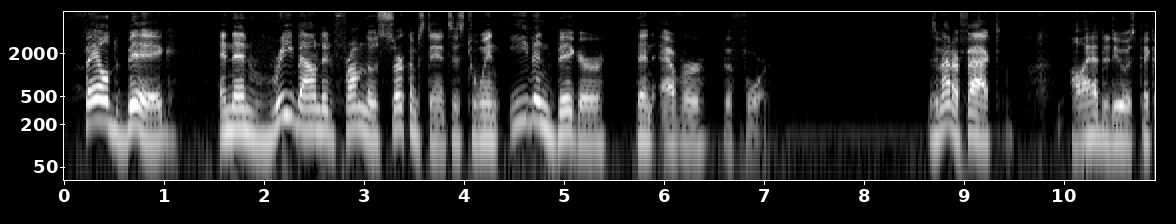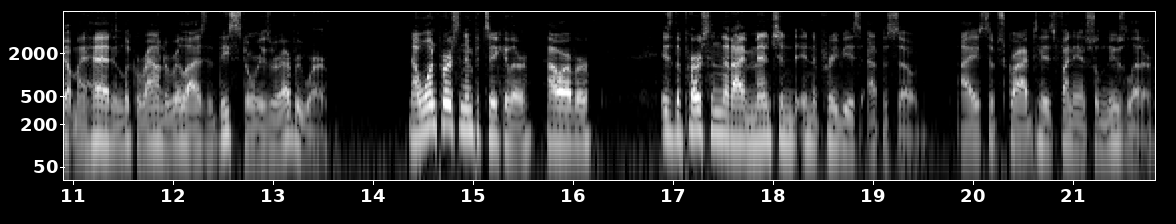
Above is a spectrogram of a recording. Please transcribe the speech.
failed big, and then rebounded from those circumstances to win even bigger than ever before. As a matter of fact, all I had to do was pick up my head and look around to realize that these stories are everywhere. Now, one person in particular, however, is the person that I mentioned in the previous episode. I subscribed to his financial newsletter.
